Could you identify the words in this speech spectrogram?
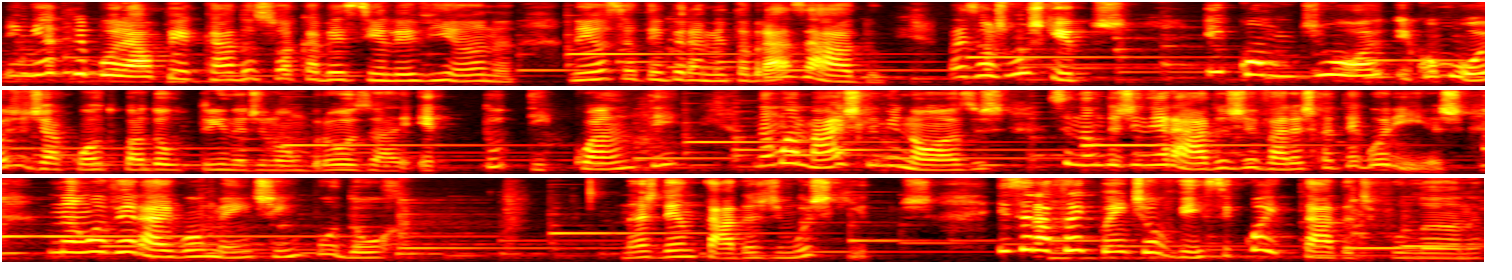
ninguém atribuirá o pecado à sua cabecinha leviana, nem ao seu temperamento abrasado, mas aos mosquitos e como, de, e como hoje, de acordo com a doutrina de Lombroso et tutti quanti, não há mais criminosos, senão degenerados de várias categorias. Não haverá igualmente impudor nas dentadas de mosquitos. E será frequente ouvir-se, coitada de fulana,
